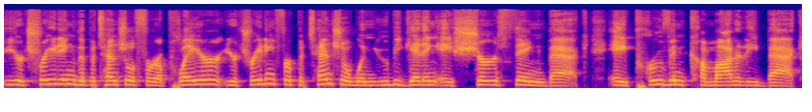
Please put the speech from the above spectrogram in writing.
you're trading the potential for a player you're trading for potential when you be getting a sure thing back a proven commodity back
